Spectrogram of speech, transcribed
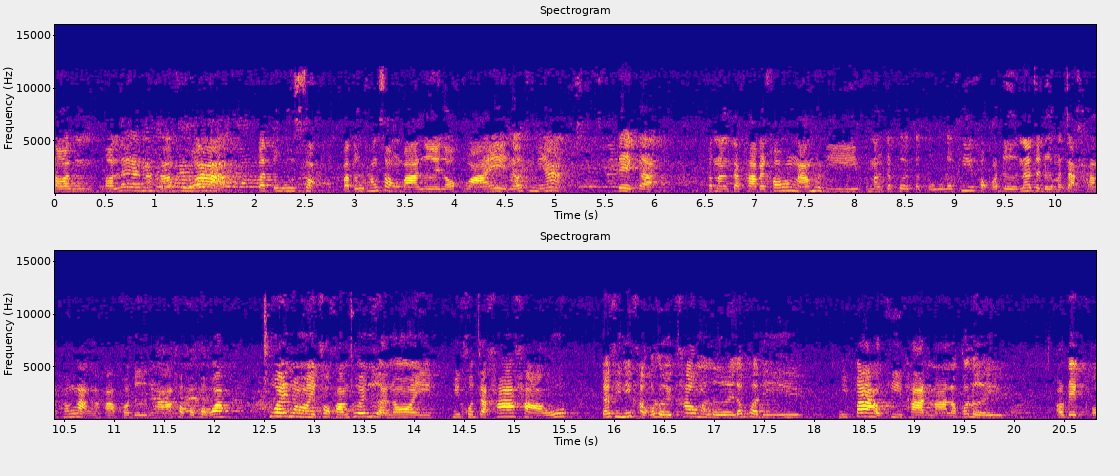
ตอนตอนแรกนะคะคือว่าประตูสองประตูทั้งสองบานเลยล็อกไว้ แล้วทีเนี้ยเด็กอะ่ะกำลังจะพาไปเข้าห้องน้ำพอดีกำลังจะเปิดประตูแล้วพี่เขาก็เดินน่าจะเดินมาจากทางข้างหลังอะคะพอเดินมาเขาก็บอกว่าช่วยหน่อยขอความช่วยเหลือหน่อย มีคนจะฆ่าเขา แล้วทีนี้เขาก็เลยเข้ามาเลย แล้วพอดีมีป้าเขาขี่ผ่านมาเราก็เลยเอาเด็กอ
